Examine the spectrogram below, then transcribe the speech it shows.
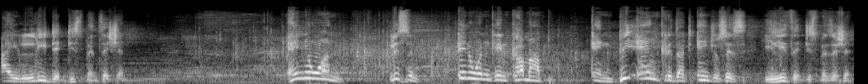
I lead a dispensation. Anyone, listen, anyone can come up and be angry that angel says he leads a dispensation.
